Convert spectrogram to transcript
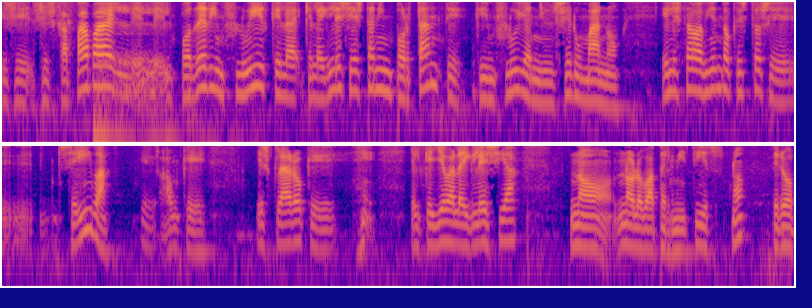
que se, escapaba el, poder influir, que la, que la Iglesia es tan importante que influya en el ser humano. Él estaba viendo que esto se, se iba, aunque es claro que el que lleva la Iglesia no, no lo va a permitir, ¿no? Pero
